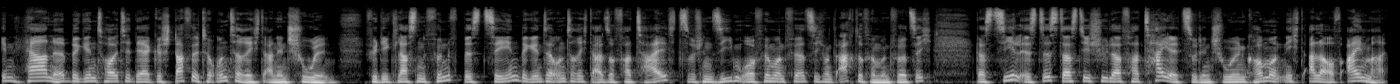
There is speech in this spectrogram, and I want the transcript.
In Herne beginnt heute der gestaffelte Unterricht an den Schulen. Für die Klassen 5 bis 10 beginnt der Unterricht also verteilt zwischen 7.45 Uhr und 8.45 Uhr. Das Ziel ist es, dass die Schüler verteilt zu den Schulen kommen und nicht alle auf einmal.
